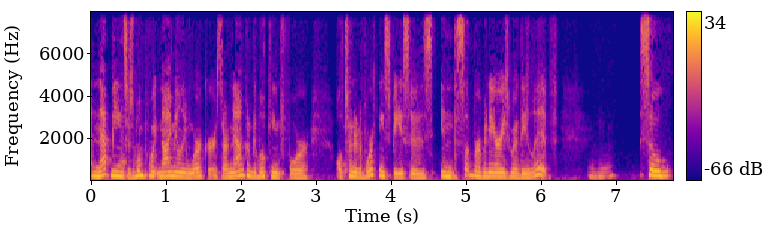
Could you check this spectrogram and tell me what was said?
And that means there's 1.9 million workers that are now going to be looking for alternative working spaces in the suburban areas where they live. Mm-hmm. So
